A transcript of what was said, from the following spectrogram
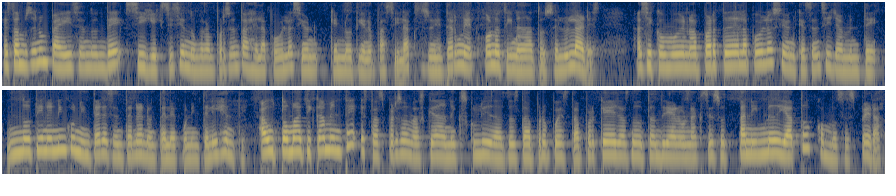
Estamos en un país en donde sigue existiendo un gran porcentaje de la población que no tiene fácil acceso a Internet o no tiene datos celulares, así como una parte de la población que sencillamente no tiene ningún interés en tener un teléfono inteligente. Automáticamente estas personas quedan excluidas de esta propuesta porque ellas no tendrían un acceso tan inmediato como se espera.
